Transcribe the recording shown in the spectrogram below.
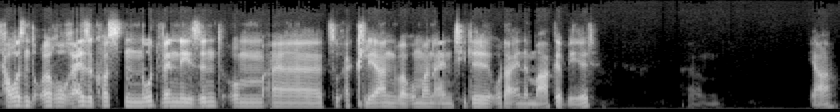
1000 Euro Reisekosten notwendig sind, um äh, zu erklären, warum man einen Titel oder eine Marke wählt. Ähm, ja,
